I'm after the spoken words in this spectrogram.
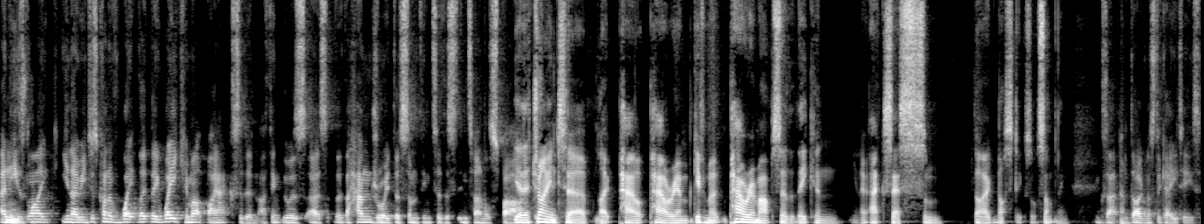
and mm. he's like you know he just kind of wait like they wake him up by accident. I think there was uh, the, the hand droid does something to this internal spark. Yeah, they're trying to like power power him, give him a, power him up so that they can you know access some diagnostics or something. Exactly, um, diagnostic eighties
